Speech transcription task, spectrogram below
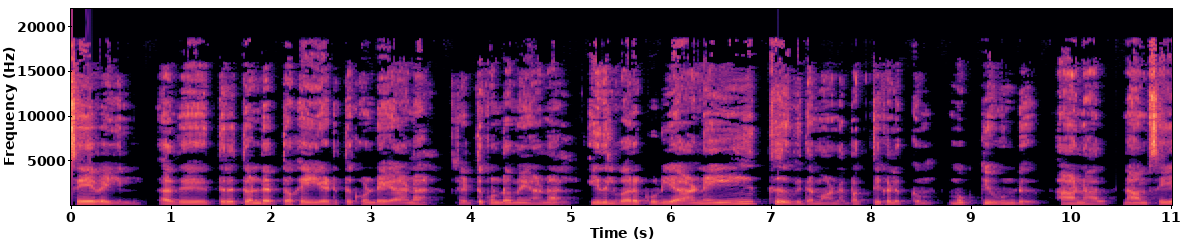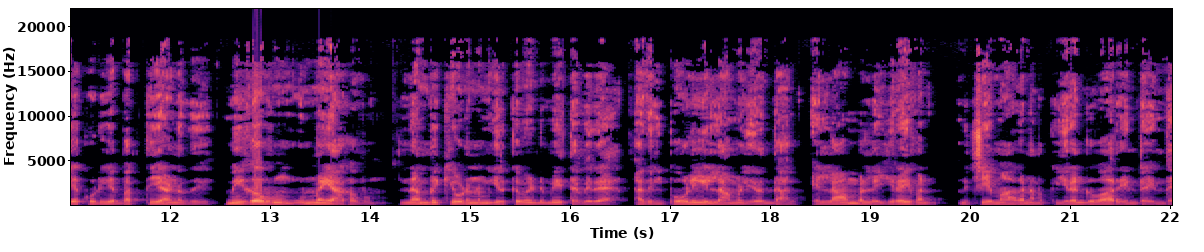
சேவையில் அது திருத்தொண்டர் தொகையை எடுத்துக்கொண்டே ஆனால் எடுத்துக்கொண்டோமேயானால் இதில் வரக்கூடிய அனைத்து விதமான பக்திகளுக்கும் முக்தி உண்டு. ஆனால் நாம் செய்யக்கூடிய பக்தியானது மிகவும் உண்மையாகவும் நம்பிக்கையுடனும் இருக்க வேண்டுமே தவிர அதில் போலி இல்லாமல் இருந்தால் எல்லாம் வல்ல இறைவன் நிச்சயமாக நமக்கு இறங்குவார் என்ற இந்த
